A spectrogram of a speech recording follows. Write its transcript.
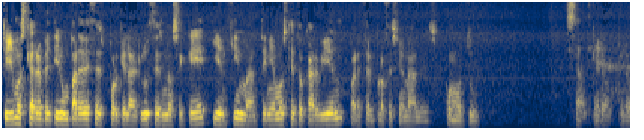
Tuvimos que repetir un par de veces porque las luces no sé qué. Y encima teníamos que tocar bien, parecer profesionales, como tú. Sea, pero, pero,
